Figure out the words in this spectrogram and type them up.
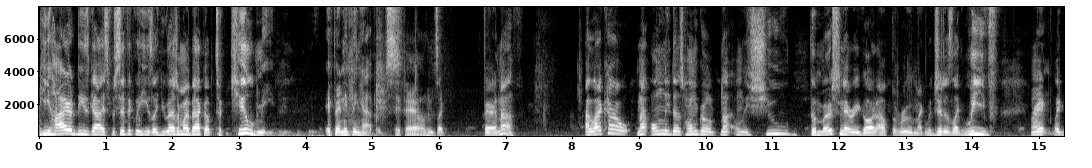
He hired these guys specifically. He's like, "You guys are my backup to kill me if anything happens." They failed. And failed. it's like, fair enough. I like how not only does Homegirl not only shoo the mercenary guard out the room, like legit is like leave. right? Like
